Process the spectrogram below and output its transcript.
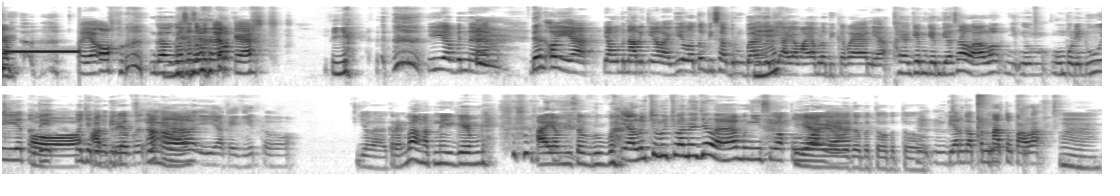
M Kayak oh, enggak enggak usah sebut merek ya. iya iya, bener Dan oh iya, yang menariknya lagi lo tuh bisa berubah Hmm? jadi ayam-ayam lebih keren ya. Kayak game-game biasa lah, lo ngumpulin duit, nanti oh, lo jadi lebih bagus. skin Ah, ya ah, iya kayak gitu. Gila keren banget nih game ayam bisa berubah Ya lucu-lucuan aja lah mengisi waktu iya luang iya ya. betul betul betul biar nggak penat tuh pala. hmm.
